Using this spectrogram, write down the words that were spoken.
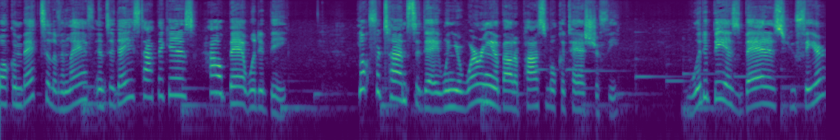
Welcome back to Live and Laugh, and today's topic is How bad would it be? Look for times today when you're worrying about a possible catastrophe. Would it be as bad as you fear?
